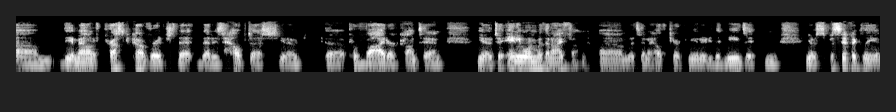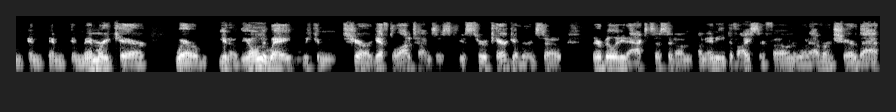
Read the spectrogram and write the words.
um, the amount of press coverage that that has helped us, you know, uh, provide our content, you know, to anyone with an iPhone um, that's in a healthcare community that needs it, and you know, specifically in in, in, in memory care where you know the only way we can share our gift a lot of times is, is through a caregiver. And so their ability to access it on, on any device their phone or whatever and share that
